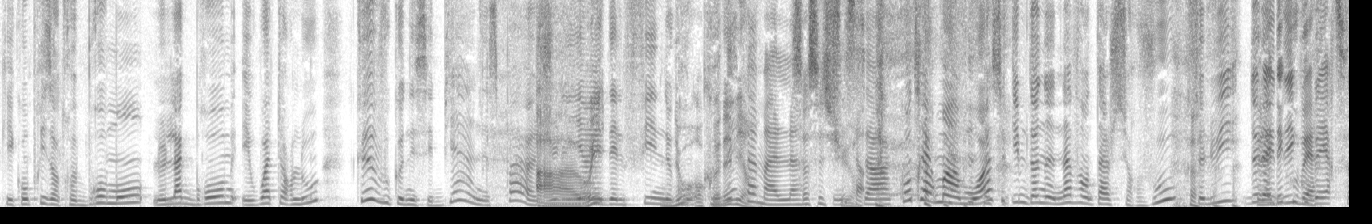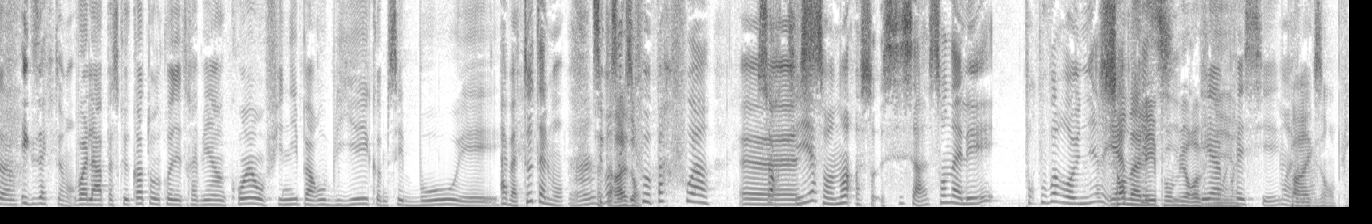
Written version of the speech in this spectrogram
qui est comprise entre Bromont, le lac Brome et Waterloo, que vous connaissez bien, n'est-ce pas, Ah Julien oui. et Delphine Nous, on connaît bien. pas mal. Ça, c'est sûr. ça. Contrairement à moi, ce qui me donne un avantage sur vous, celui de, De la, la découverte. découverte. Exactement. Voilà, parce que quand on connaît très bien un coin, on finit par oublier comme c'est beau et. Ah bah totalement. Hein c'est pour ça qu'il faut parfois euh, Sortir. C'est ça, s'en aller pour pouvoir revenir et S'en aller apprécier. pour mieux et revenir. apprécier. Ouais. Par Voilà. exemple.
